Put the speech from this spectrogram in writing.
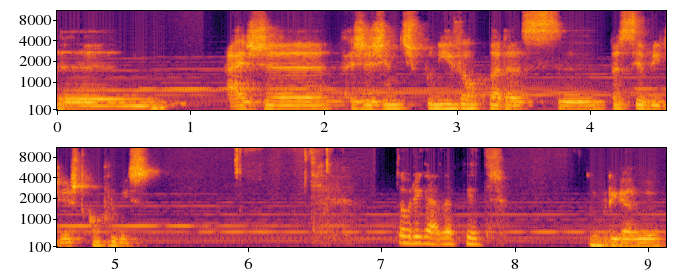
Uh, haja, haja gente disponível para se, para se abrir a este compromisso. Muito obrigada, Pedro. Obrigado.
